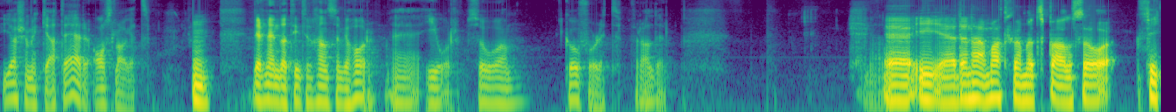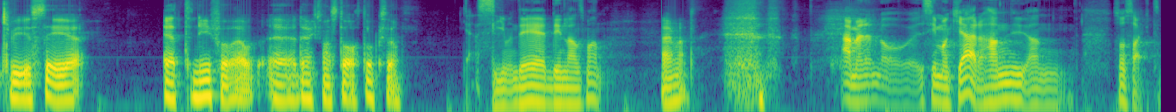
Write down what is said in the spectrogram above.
gör så mycket att det är avslaget. Mm. Det är den enda titelchansen vi har eh, i år. Så um, go for it, för all del. Eh, I eh, den här matchen mot Spal så fick vi ju se ett nyförvärv eh, direkt från start också. Ja, Simon, det är din landsman. Jajamän. Ja men Simon Kjär, han, han som sagt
